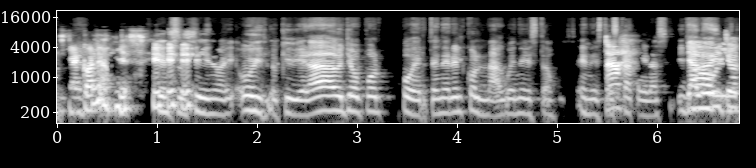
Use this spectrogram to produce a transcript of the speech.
Está en Colombia, sí. sí, no hay. Uy, lo que hubiera dado yo por poder tener el colnago en, esto, en estas ah, carreras. Y ya lo he dicho,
